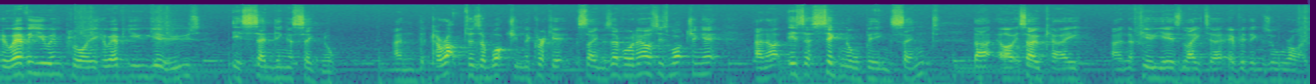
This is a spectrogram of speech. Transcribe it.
whoever you employ, whoever you use, is sending a signal. And the corruptors are watching the cricket the same as everyone else is watching it. And uh, is a signal being sent that oh, it's okay, and a few years later everything's all right.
